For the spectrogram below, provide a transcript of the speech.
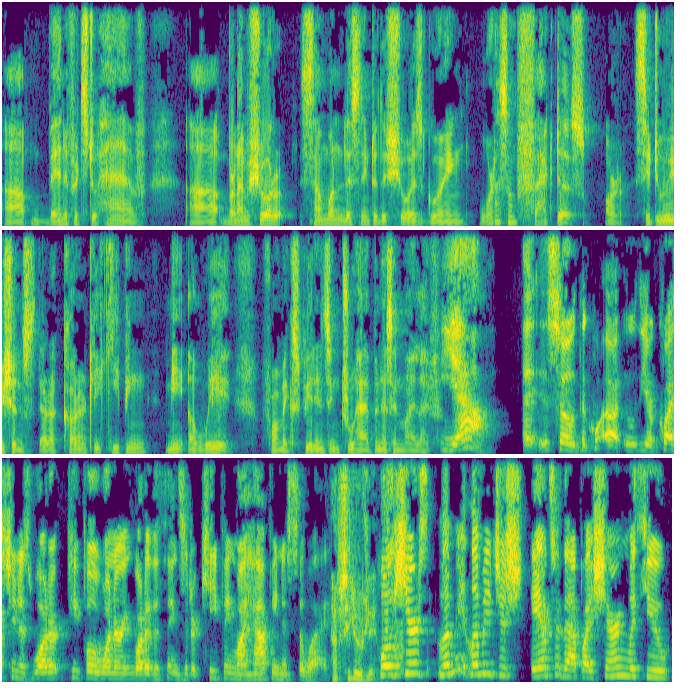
uh, benefits to have uh, but I'm sure someone listening to the show is going, what are some factors or situations that are currently keeping me away from experiencing true happiness in my life? Yeah. Uh, so the uh, your question is what are people wondering what are the things that are keeping my happiness away absolutely well here's let me let me just answer that by sharing with you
